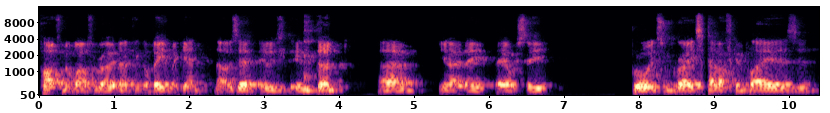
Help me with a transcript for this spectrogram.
apart from at Welford Road, I don't think I'll beat them again. That was it. It was, it was done. Um, you know, they, they obviously brought in some great South African players and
